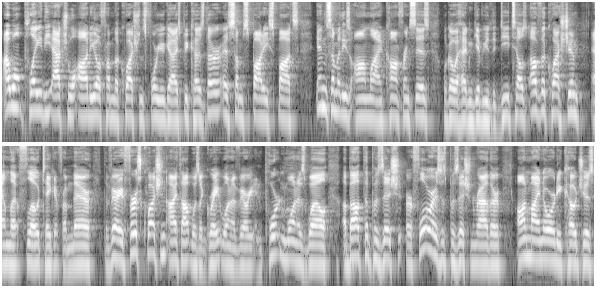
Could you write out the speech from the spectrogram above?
I won't play the actual audio from the questions for you guys because there is some spotty spots in some of these online conferences. We'll go ahead and give you the details of the question and let Flo take it from there. The very first question I thought was a great one, a very important one as well, about the position, or Flores' position rather, on minority coaches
